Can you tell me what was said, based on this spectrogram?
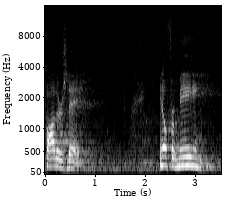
Father's Day. You know, for me,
